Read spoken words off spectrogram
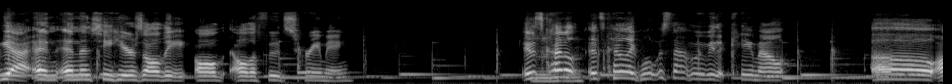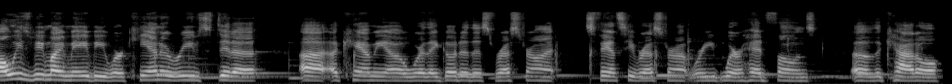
Yeah, and and then she hears all the all all the food screaming. It was kind of it's kind of like what was that movie that came out? Oh, Always Be My Maybe, where Keanu Reeves did a uh, a cameo where they go to this restaurant, fancy restaurant where you wear headphones of the cattle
